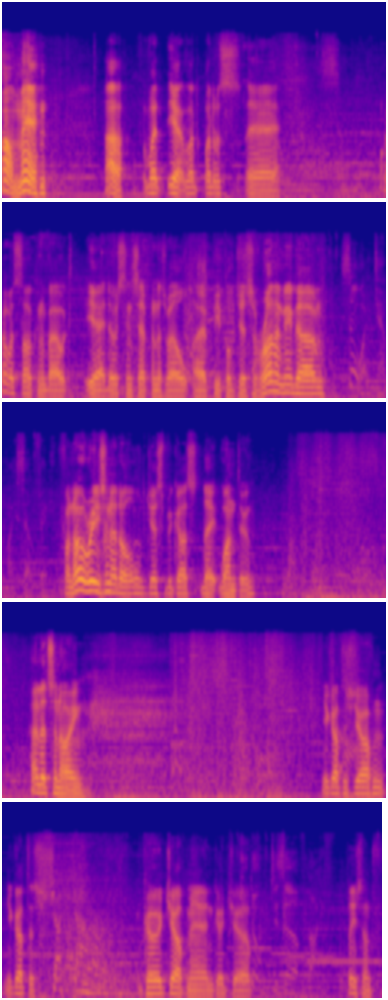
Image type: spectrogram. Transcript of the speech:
oh man. Oh, what? Yeah, what? What was? Uh, what I was talking about? Yeah, those things happen as well. Uh, people just running it down So I tell myself anyway. for no reason at all, just because they want to. And it's annoying. You got this, Jordan. You got this. Good job, man. Good job. Don't deserve life. Please don't f-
